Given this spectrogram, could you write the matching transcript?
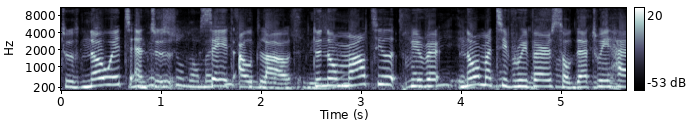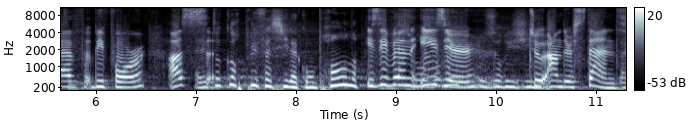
to know it and to version say it normative out que nous avons loud. sous les The yeux normative, rever- traduit et normative reprend la reversal fin de that we chrétienté. have before us Elle est encore plus facile à comprendre is si even on easier remonte aux origines. to understand. La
